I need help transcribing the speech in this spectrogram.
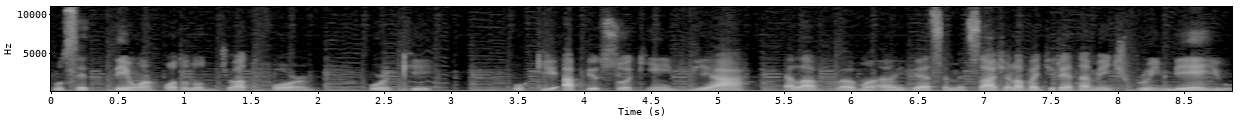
você ter uma conta no Jotform. Por quê? Porque a pessoa que enviar, ela enviar essa mensagem, ela vai diretamente para o e-mail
